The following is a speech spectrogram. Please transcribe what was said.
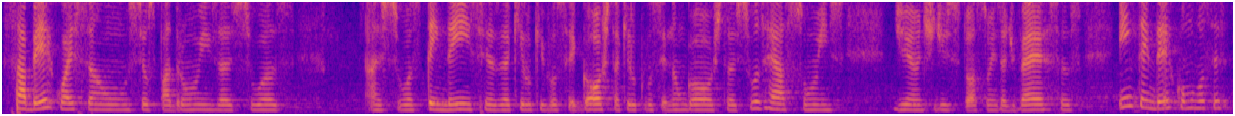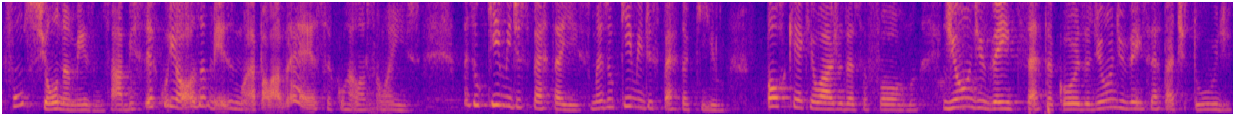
saber quais são os seus padrões, as suas as suas tendências, aquilo que você gosta, aquilo que você não gosta, as suas reações diante de situações adversas, entender como você funciona mesmo, sabe? Ser curiosa mesmo, a palavra é essa com relação a isso. Mas o que me desperta isso? Mas o que me desperta aquilo? Por que, que eu ajo dessa forma? De onde vem certa coisa? De onde vem certa atitude?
